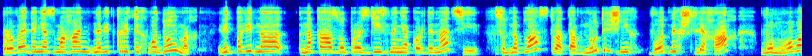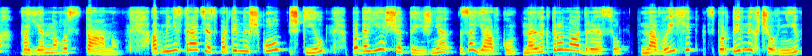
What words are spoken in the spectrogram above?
проведення змагань на відкритих водоймах, відповідно наказу про здійснення координації судноплавства та внутрішніх водних шляхах в умовах воєнного стану. Адміністрація спортивних школ шкіл подає щотижня заявку на електронну адресу на вихід спортивних човнів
